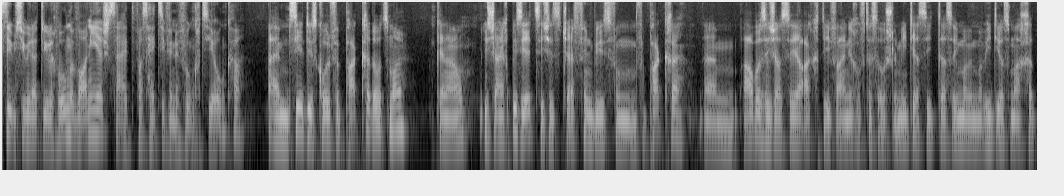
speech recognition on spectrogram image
Sind mich natürlich wundern, wann hast gesagt, was hat sie für eine Funktion gehabt? Ähm, sie hat uns geholfen, packen dort mal. Genau. Ist eigentlich bis jetzt ist jetzt Chefin bei uns vom Verpacken. Ähm, aber sie ist auch sehr aktiv eigentlich auf der Social Media Seite. Also immer wenn wir Videos machen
